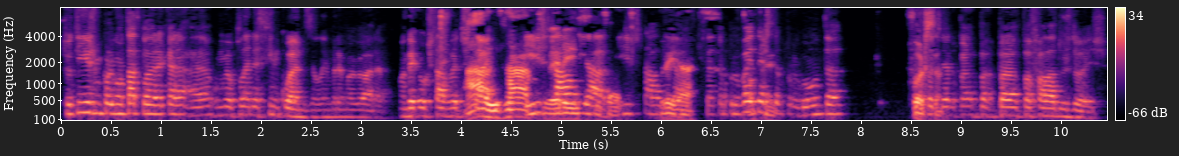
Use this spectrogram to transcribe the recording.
Tu tinhas-me perguntado qual era, era, o meu plano a 5 anos, eu lembro-me agora. Onde é que eu gostava de estar? Ah, exato, isto está aliado, isto está aliado. Portanto, aproveita okay. esta pergunta Força. Para, para, para, para falar dos dois.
